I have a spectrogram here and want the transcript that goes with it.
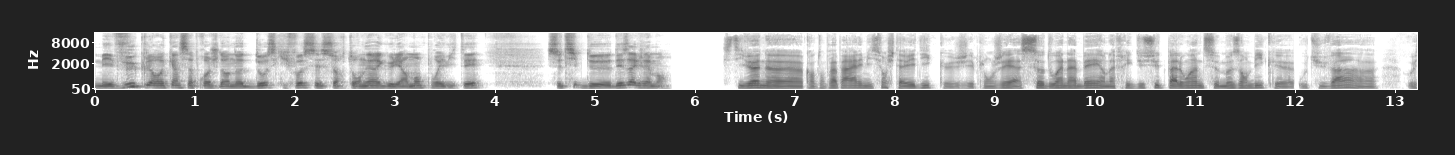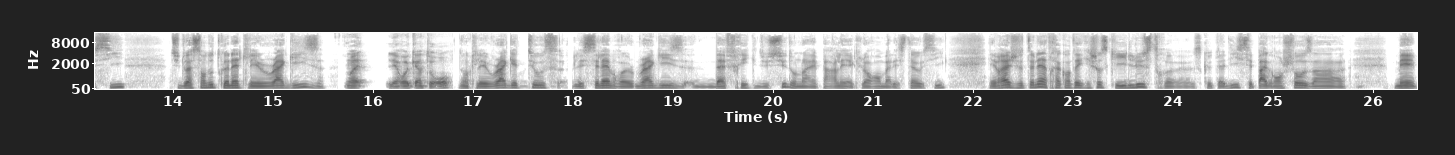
Mais vu que le requin s'approche dans notre dos, ce qu'il faut, c'est se retourner régulièrement pour éviter ce type de désagrément. Steven, euh, quand on préparait l'émission, je t'avais dit que j'ai plongé à Sodwana Bay en Afrique du Sud, pas loin de ce Mozambique où tu vas aussi. Tu dois sans doute connaître les Raggies. Ouais, les requins taureaux. Donc les Ragged Tooth, les célèbres Raggies d'Afrique du Sud. On en avait parlé avec Laurent Balesta aussi. Et bref, je tenais à te raconter quelque chose qui illustre euh, ce que tu as dit. C'est pas grand chose, hein. Mais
